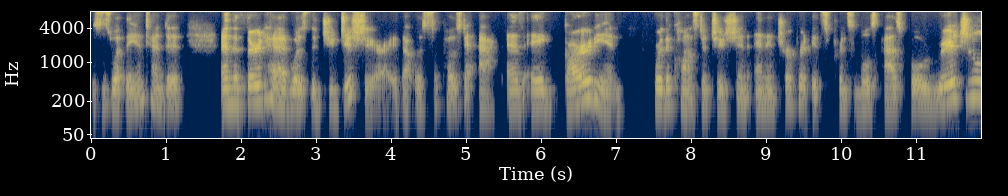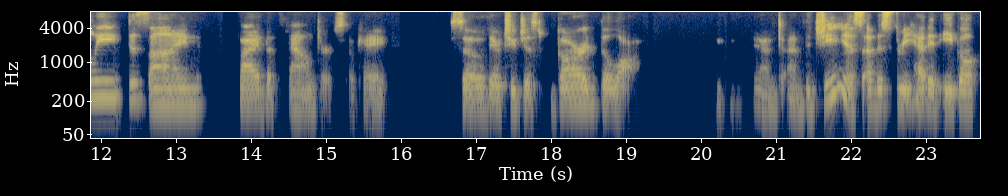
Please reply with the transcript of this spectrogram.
this is what they intended. And the third head was the judiciary that was supposed to act as a guardian for the Constitution and interpret its principles as originally designed by the founders. Okay. So they're to just guard the law. Mm-hmm. And um, the genius of this three headed eagle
